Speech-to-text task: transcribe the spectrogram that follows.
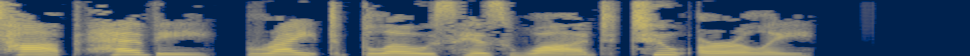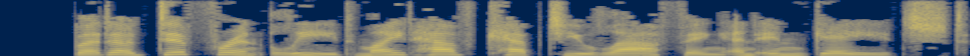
top-heavy, Wright blows his wad too early. But a different lead might have kept you laughing and engaged.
